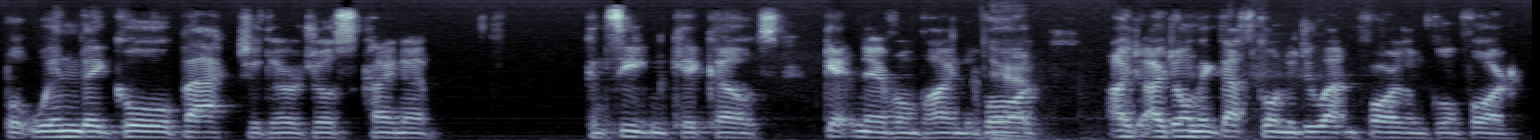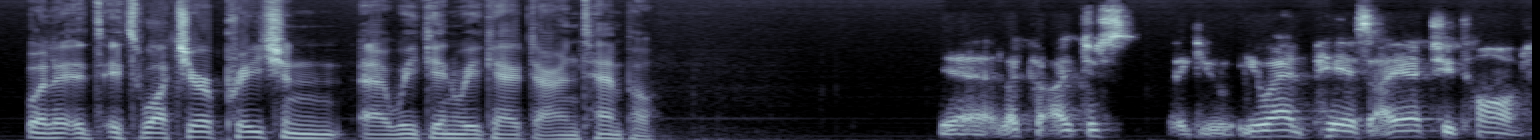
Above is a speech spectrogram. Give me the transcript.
But when they go back to their just kind of conceding kickouts, getting everyone behind the ball, yeah. I, I don't think that's going to do anything for them going forward. Well, it, it's what you're preaching uh, week in week out, Darran. Tempo. Yeah, like I just like you you add pace. I actually thought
